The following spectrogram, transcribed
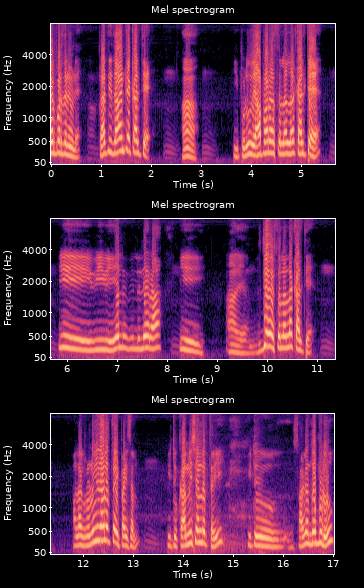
ఏర్పడుతూనే ఉండే. ప్రతి దాంట్లో కలితే. ఇప్పుడు వ్యాపారస్తులలో కలితే ఈ వీళ్ళు వీళ్ళు లేరా? ఈ ఆ, ఉద్యోగస్తులలో కలితే. వాళ్ళకి రెండు విధాలు వస్తాయి పైసలు. ఇటు కమిషన్లు వస్తాయి ఇటు సగం దొబ్బుడు ఉమ్,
